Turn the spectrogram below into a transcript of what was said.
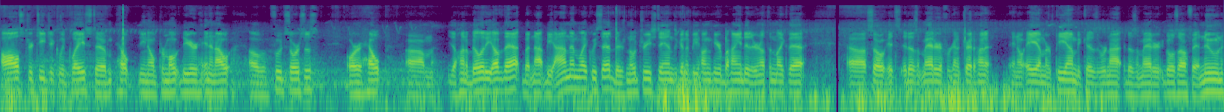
all strategically placed to help, you know, promote deer in and out of food sources or help um, the huntability of that, but not be on them like we said. There's no tree stands going to be hung here behind it or nothing like that. Uh, so it doesn't matter if we're going to try to hunt it, you know, AM or PM because we're not, it doesn't matter. It goes off at noon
